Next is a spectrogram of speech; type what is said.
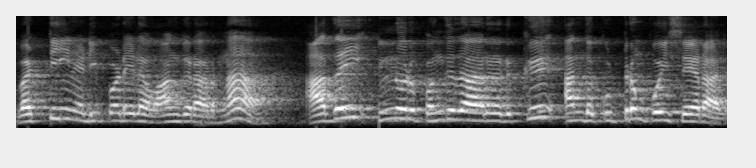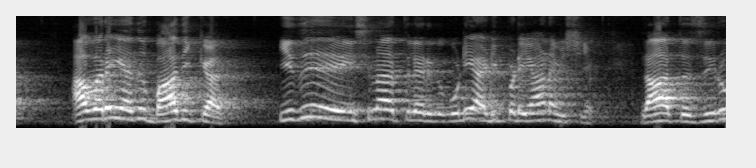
வட்டியின் அடிப்படையில் வாங்குறாருன்னா அதை இன்னொரு பங்குதாரருக்கு அந்த குற்றம் போய் சேராது. அவரை அது பாதிக்காது. இது இஸ்லாத்தில் இருக்கக்கூடிய அடிப்படையான விஷயம். லா தசிரு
